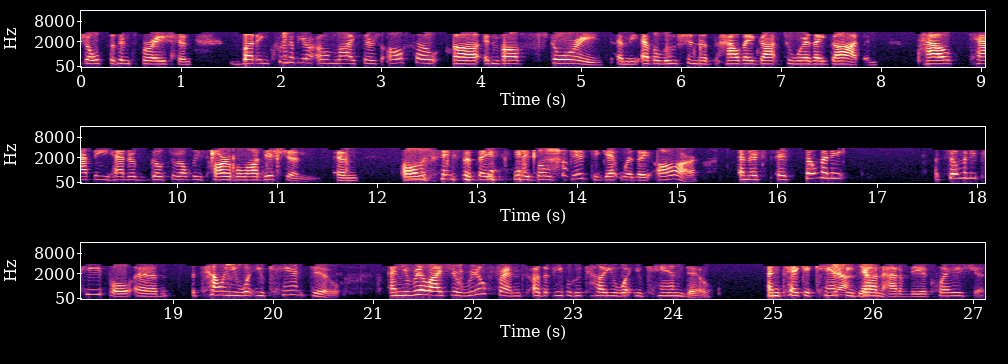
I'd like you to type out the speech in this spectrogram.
jolts of inspiration, but in Queen of Your Own Life, there's also uh, involves stories and the evolution of how they got to where they got, and how Kathy had to go through all these horrible auditions and all the things that they they both did to get where they are. And there's it's so many so many people um, telling you what you can't do, and you realize your real friends are the people who tell you what you can do, and take it can't Yeah. be Yeah. done out of the equation.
